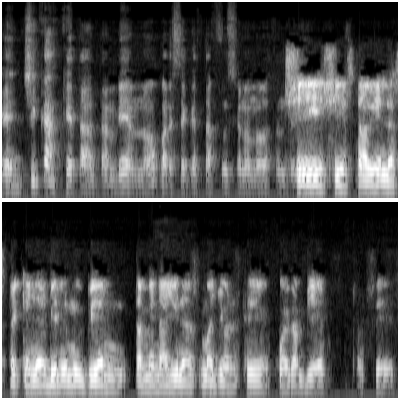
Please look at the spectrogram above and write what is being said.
en chicas, ¿qué tal? También, ¿no? Parece que está funcionando bastante sí, bien. Sí, sí, está bien. Las pequeñas vienen muy bien. También hay unas mayores que juegan bien. Entonces,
